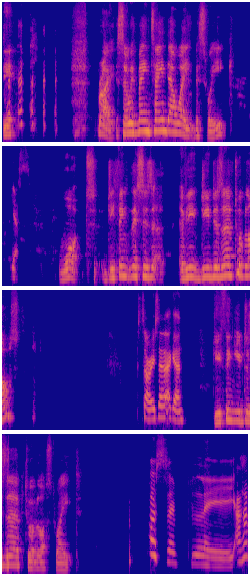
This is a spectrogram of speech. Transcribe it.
right. So we've maintained our weight this week. Yes. What do you think this is? Uh, have you, do you deserve to have lost? Sorry, say that again. Do you think you deserve to have lost weight? Possibly. I have,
